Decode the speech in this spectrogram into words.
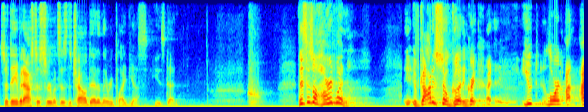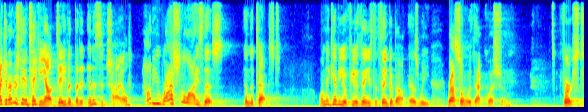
So David asked his servants, Is the child dead? And they replied, Yes, he is dead. This is a hard one. If God is so good and great, uh, you, Lord, I, I can understand taking out David, but an innocent child, how do you rationalize this in the text? Let me give you a few things to think about as we wrestle with that question. First,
